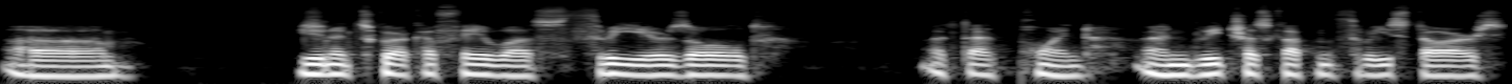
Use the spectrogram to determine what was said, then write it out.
Um, Union Square Cafe was three years old at that point, and we just gotten three stars.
